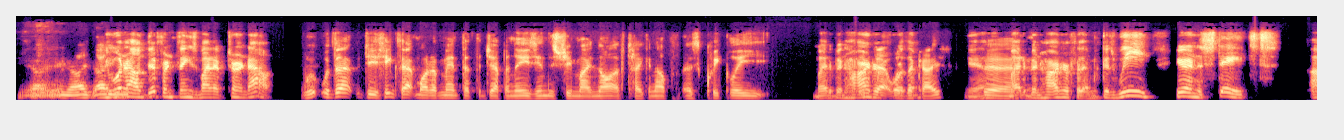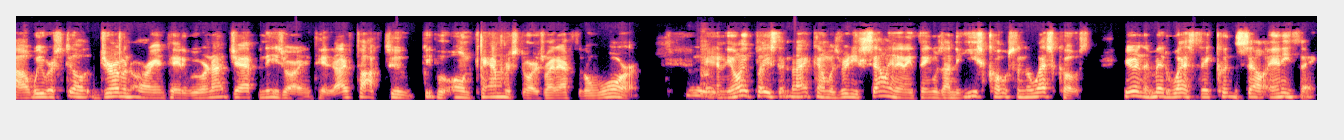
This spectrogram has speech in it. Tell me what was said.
you know, you know, I, I wonder how different things might have turned out. Would would that? Do you think that might have meant that the Japanese industry may not have taken up as quickly Might have been harder. If that was the case. Yeah, Yeah. might have been harder for them because we here in the states, uh, we were still German orientated. We were not Japanese orientated. I've talked to people who owned camera stores right after the war, and the only place that Nikon was really selling anything was on the East Coast and the West Coast. Here in the Midwest, they couldn't sell anything.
